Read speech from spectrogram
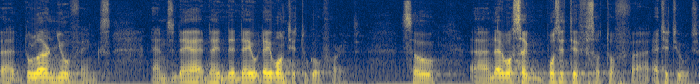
uh, to learn new things, and they, they, they, they wanted to go for it. So there was a positive sort of attitude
